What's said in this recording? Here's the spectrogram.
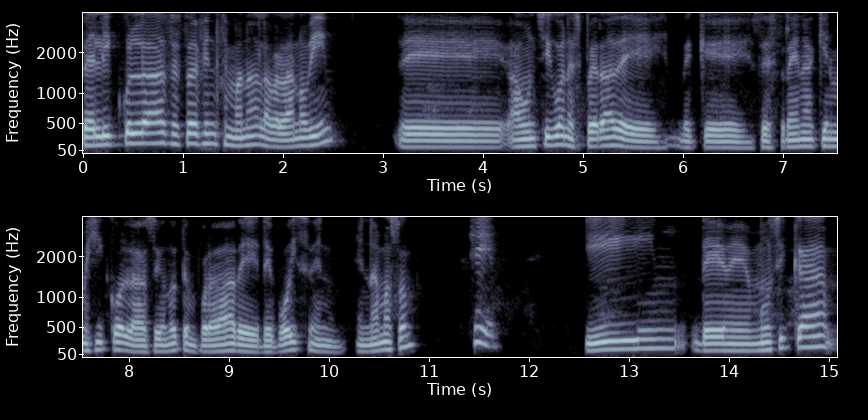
Películas este fin de semana, la verdad no vi. Eh, aún sigo en espera de, que se estrene aquí en México la segunda temporada de The Voice en, en Amazon. Sí. Y de música,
